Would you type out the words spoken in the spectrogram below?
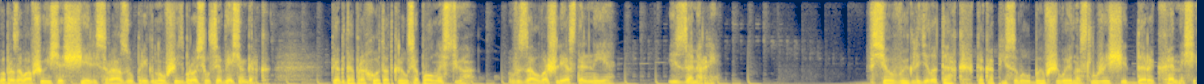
В образовавшуюся щель, сразу пригнувшись, бросился Весенберг. Когда проход открылся полностью, в зал вошли остальные и замерли. Все выглядело так, как описывал бывший военнослужащий Дерек Хеннесси.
